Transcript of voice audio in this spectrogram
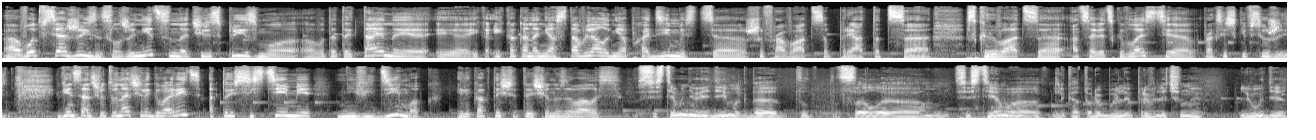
А, вот вся жизнь Солженицына через призму э, вот этой тайны и, и, и как она не оставляла необходимость э, шифроваться, прятаться, скрываться от советской власти практически всю жизнь. Евгений Александрович, вот вы начали говорить о той системе невидимок, или как-то это еще называлось? Система невидимок, да. Тут целая система, для которой были привлечены люди,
